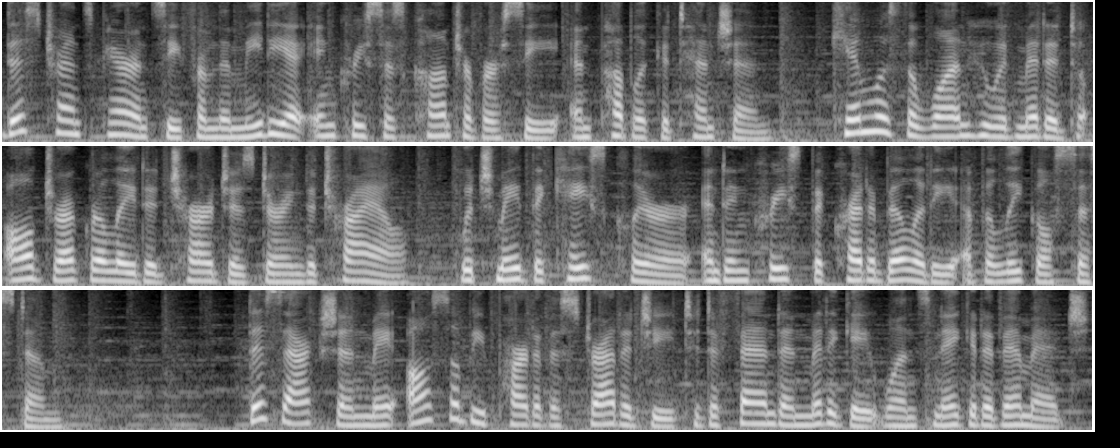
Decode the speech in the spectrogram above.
This transparency from the media increases controversy and public attention. Kim was the one who admitted to all drug related charges during the trial, which made the case clearer and increased the credibility of the legal system. This action may also be part of a strategy to defend and mitigate one's negative image.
